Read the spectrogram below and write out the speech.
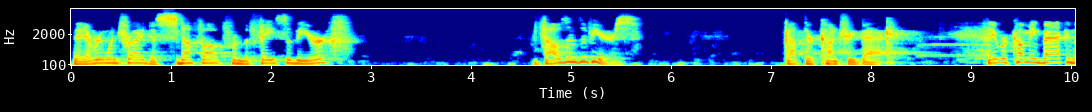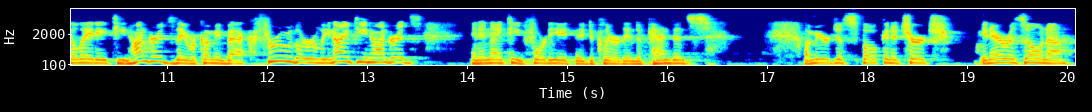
that everyone tried to snuff out from the face of the earth thousands of years got their country back. They were coming back in the late 1800s, they were coming back through the early 1900s, and in 1948 they declared independence. Amir just spoke in a church in Arizona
